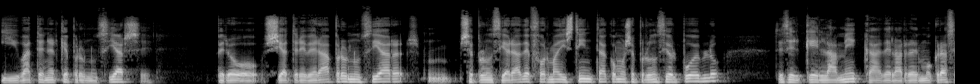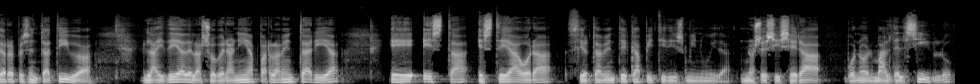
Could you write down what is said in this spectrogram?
y va a tener que pronunciarse, pero se atreverá a pronunciar, se pronunciará de forma distinta como se pronunció el pueblo, Es decir, que la meca de la democracia representativa, la idea de la soberanía parlamentaria, eh, esta esté ahora ciertamente capiti disminuida. No sé si será, bueno, el mal del siglo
